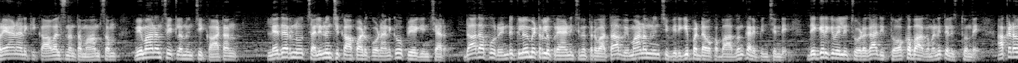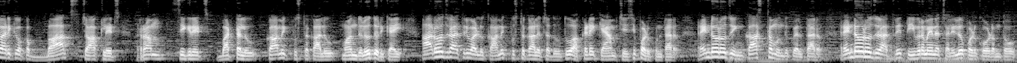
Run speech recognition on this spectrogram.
ప్రయాణానికి కావలసినంత మాంసం విమానం సీట్ల నుంచి కాటన్ లెదర్ను చలి నుంచి కాపాడుకోవడానికి ఉపయోగించారు. దాదాపు రెండు కిలోమీటర్లు ప్రయాణించిన తర్వాత విమానం నుంచి విరిగిపడ్డ ఒక భాగం కనిపించింది. దగ్గరికి వెళ్ళి చూడగా అది తోక భాగమని తెలుస్తుంది. అక్కడ వారికి ఒక బాక్స్ చాక్లెట్స్ రమ్ సిగరెట్స్ బట్టలు కామిక్ పుస్తకాలు మందులు దొరికాయి. ఆ రోజు రాత్రి వాళ్ళు కామిక్ పుస్తకాలు చదువుతూ అక్కడే క్యాంప్ చేసి పడుకుంటారు. రెండో రోజు ఇంకాస్త ముందుకు వెళ్తారు. రెండో రోజు రాత్రి తీవ్రమైన చలిలో పడుకోవడంతో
